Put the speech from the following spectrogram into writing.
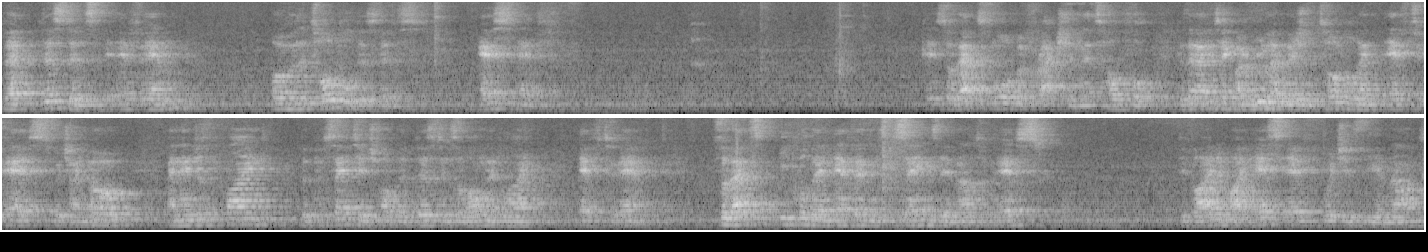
that distance fm over the total distance sf. Okay, so that's more of a fraction that's helpful because then I can take my ruler and measure the total length f to s, which I know, and then just find the percentage of the distance along that line, f to m. So that's equal then, fm is the same as the amount of s divided by sf, which is the amount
